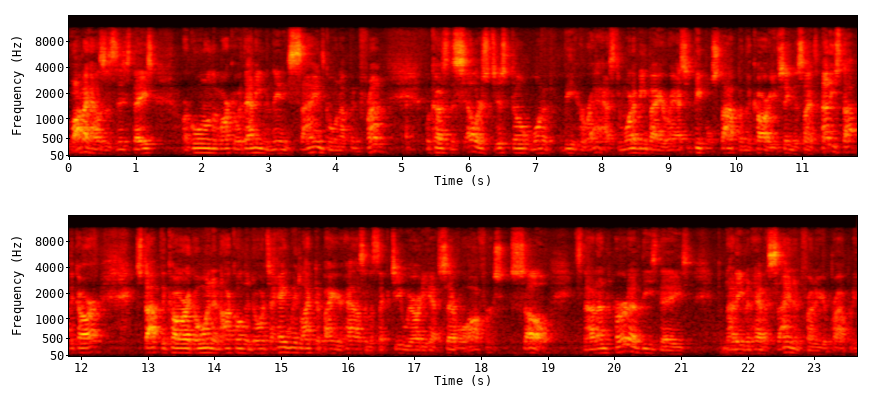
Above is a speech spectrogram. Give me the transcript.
A lot of houses these days are going on the market without even any signs going up in front because the sellers just don't want to be harassed. And what I mean by harassed is people stop in the car. You've seen the signs, honey, stop the car. Stop the car, go in and knock on the door and say, hey, we'd like to buy your house. And it's like, gee, we already have several offers. So it's not unheard of these days to not even have a sign in front of your property.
